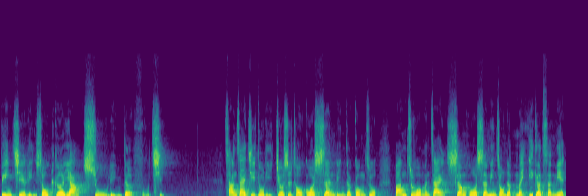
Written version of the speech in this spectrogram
并且领受各样属灵的福气。常在基督里，就是透过圣灵的工作，帮助我们在生活、生命中的每一个层面，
